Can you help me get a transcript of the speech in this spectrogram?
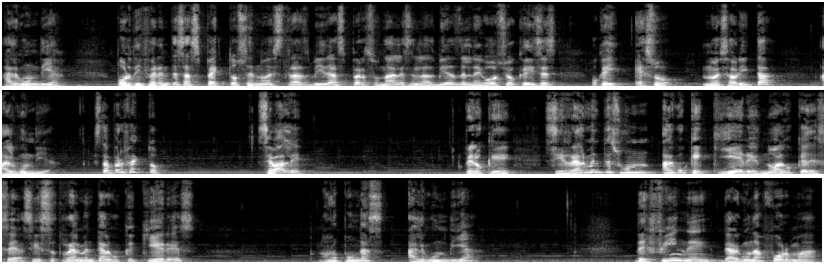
algún día por diferentes aspectos en nuestras vidas personales, en las vidas del negocio, que dices, ok, eso no es ahorita, algún día. Está perfecto. Se vale. Pero que si realmente es un, algo que quieres, no algo que deseas, si es realmente algo que quieres, no lo pongas algún día. Define de alguna forma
